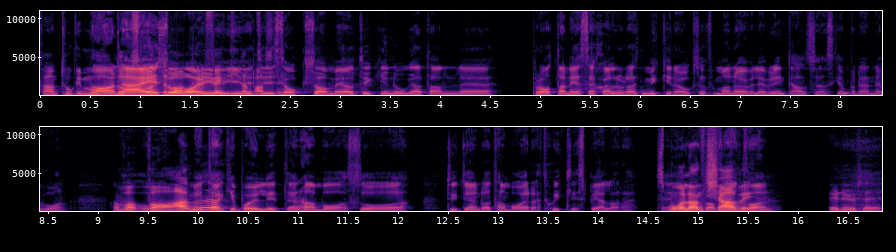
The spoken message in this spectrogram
för han tog emot ja, dem nej, som att det var, perfekta passningar. Nej, så var det ju givetvis också, men jag tycker nog att han eh, pratar ner sig själv rätt mycket där också, för man överlever inte allsvenskan på den nivån. Var, var han... Med tanke på hur liten han var så tyckte jag ändå att han var en rätt skicklig spelare. Småland Xavi? Är det det du säger?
